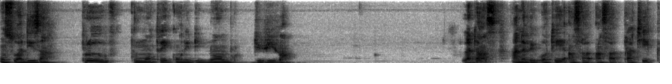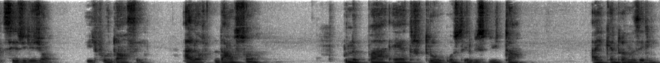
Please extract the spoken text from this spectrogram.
un soi-disant preuve pour montrer qu'on est du nombre du vivant. La danse en avait ôté en sa, en sa pratique ses illusions. Il faut danser. Alors dansons pour ne pas être trop au service du temps. Aiken Ramazeli.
